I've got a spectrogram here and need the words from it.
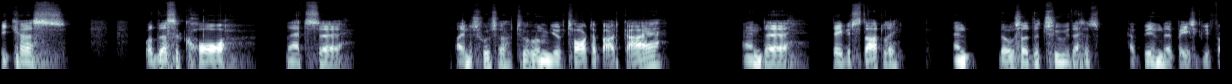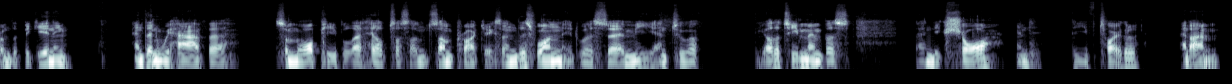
because well, there's a core that's uh, Lines Hutter, to whom you've talked about Gaia, and uh, David Studley, and those are the two that has, have been there basically from the beginning. And then we have uh, some more people that helps us on some projects. And this one, it was uh, me and two of the other team members, uh, Nick Shaw and Liv Teugel. And I'm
